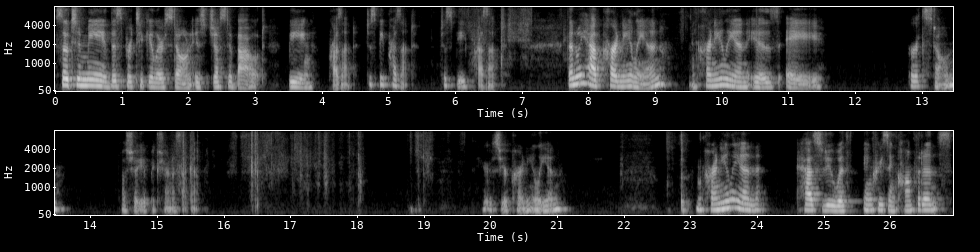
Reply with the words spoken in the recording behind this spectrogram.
So to me, this particular stone is just about being present. Just be present. Just be present. Then we have carnelian, and carnelian is a earth stone. I'll show you a picture in a second. Here's your carnelian. And carnelian has to do with increasing confidence,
